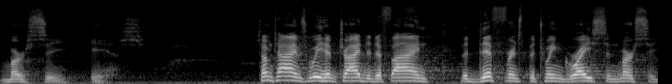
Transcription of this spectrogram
mercy is? Sometimes we have tried to define the difference between grace and mercy.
